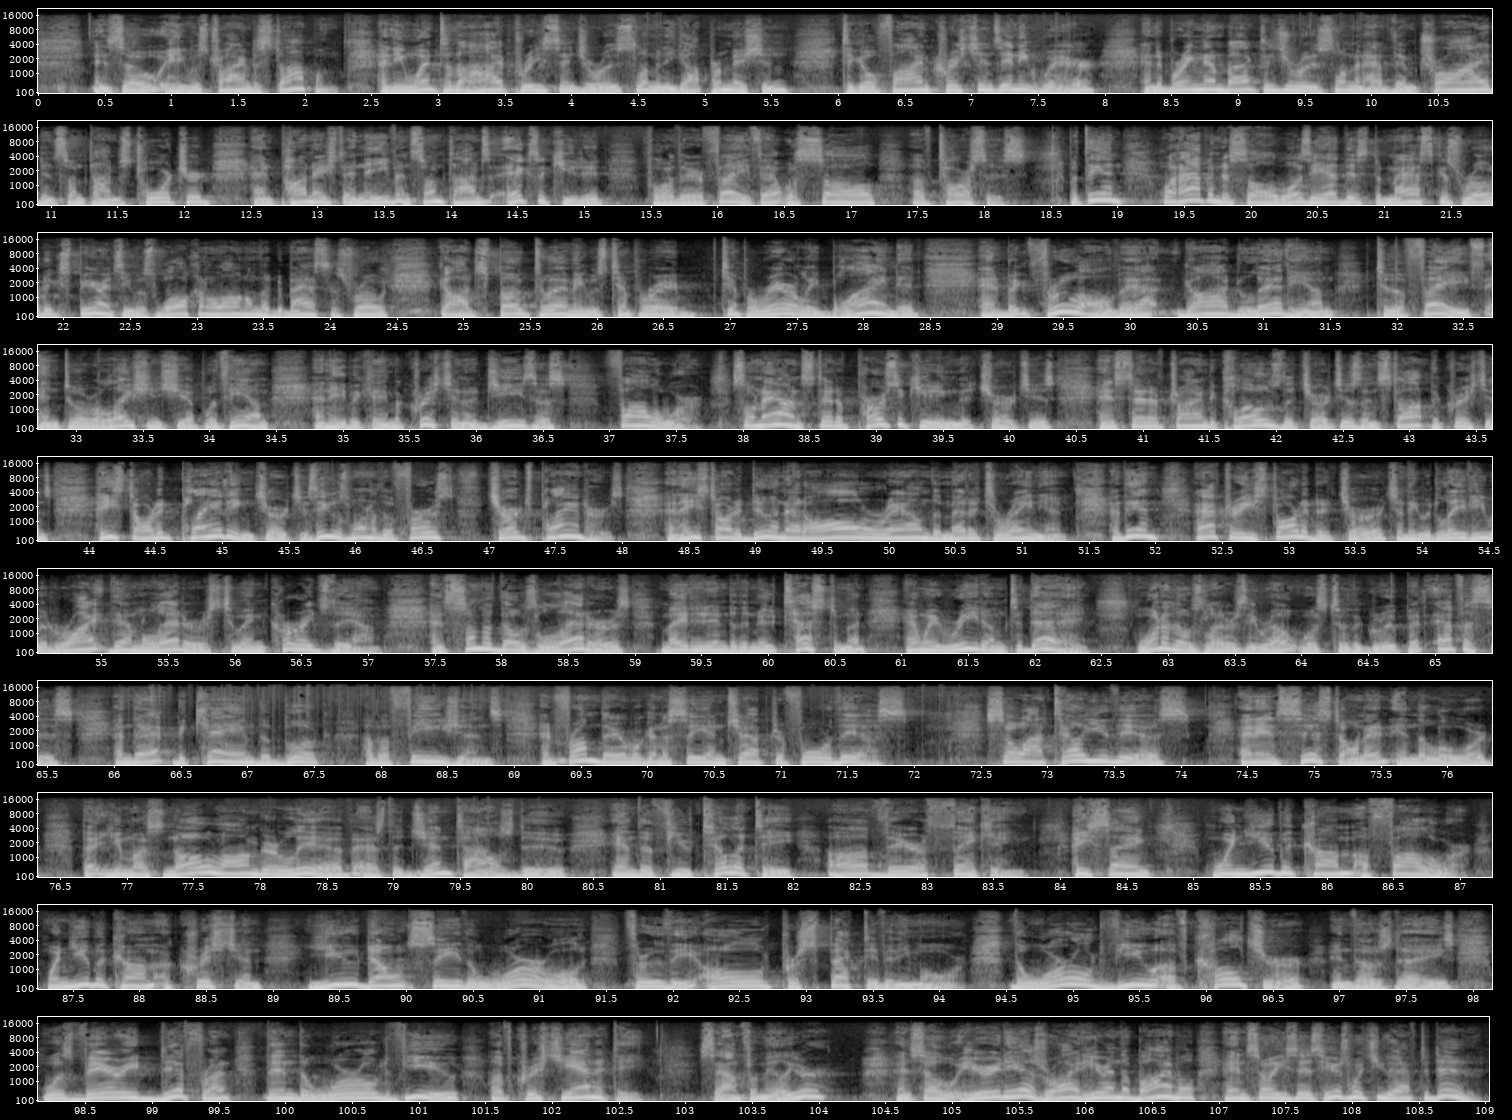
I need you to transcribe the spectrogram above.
And so he was trying to stop them. And he went to the high priest in Jerusalem and he got permission to go find Christians anywhere and to bring them back to Jerusalem and have them tried and sometimes tortured and punished and even sometimes executed for their faith. That was Saul of Tarsus. But then what happened to Saul was he had this Damascus Road experience. He was walking along along on the Damascus Road. God spoke to him. He was temporary, temporarily blinded. And through all that, God led him to a faith and to a relationship with him. And he became a Christian, a Jesus follower. So now instead of persecuting the churches, instead of trying to close the churches and stop the Christians, he started planting churches. He was one of the first church planters. And he started doing that all around the Mediterranean. And then after he started a church and he would leave, he would write them letters to encourage them. And some of those letters made it into the New Testament, and we read them today. One of those letters he wrote was to the group at Ephesus, and that became became the book of Ephesians. And from there, we're going to see in chapter 4 this. So I tell you this and insist on it in the Lord that you must no longer live as the Gentiles do in the futility of their thinking. He's saying, when you become a follower, when you become a Christian, you don't see the world through the old perspective anymore. The world view of culture in those days was very different than the world view of Christianity. Sound familiar? And so here it is, right here in the Bible. And so he says, here's what you have to do.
